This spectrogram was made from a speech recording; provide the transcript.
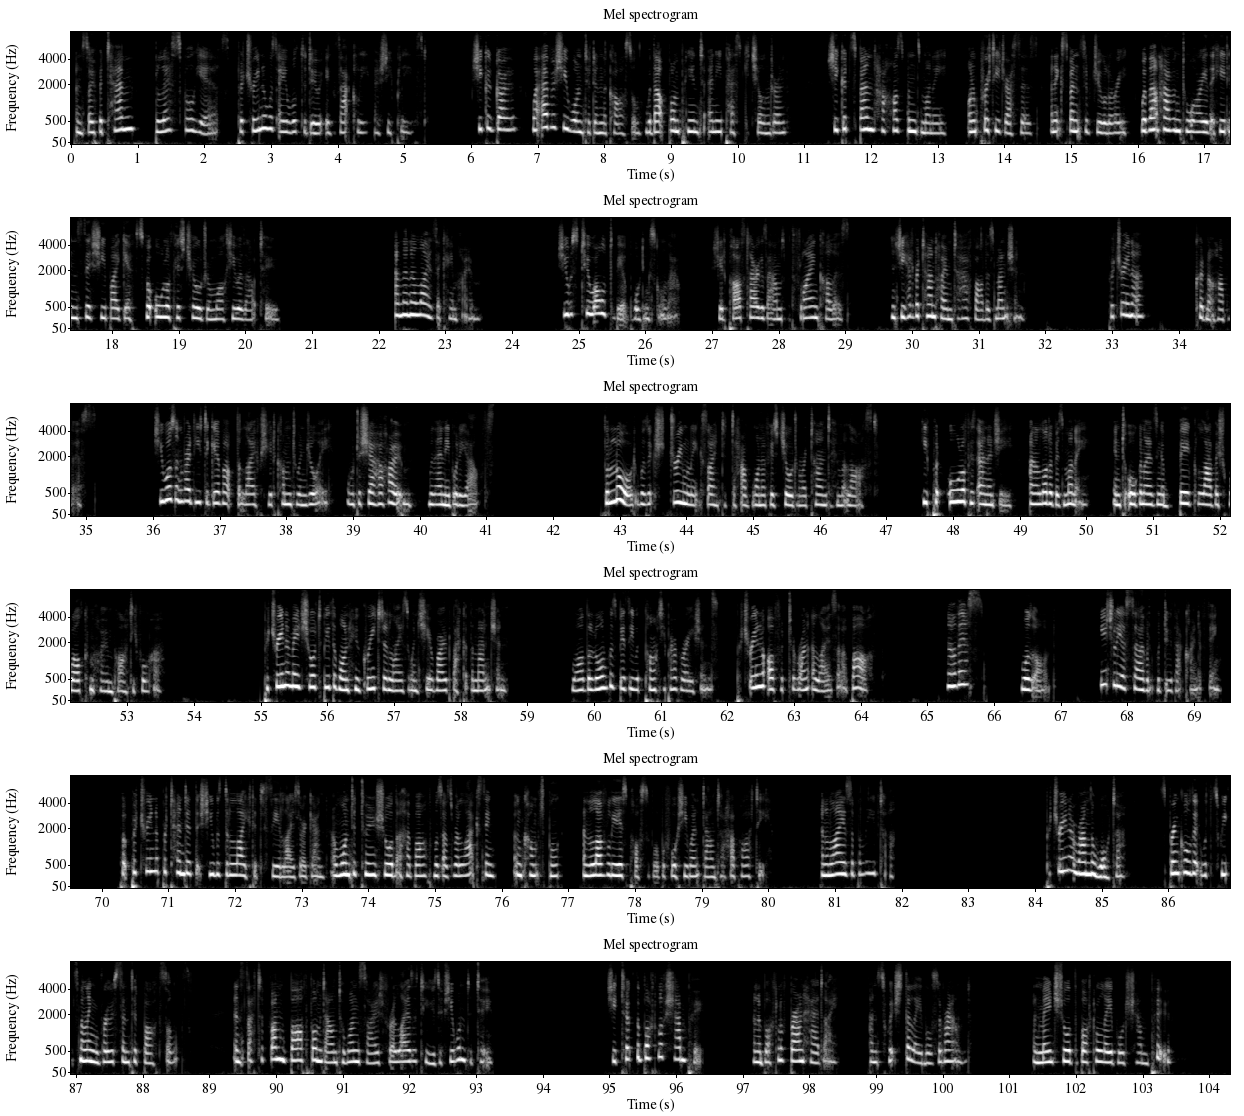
And so for ten blissful years, Petrina was able to do exactly as she pleased. She could go wherever she wanted in the castle without bumping into any pesky children. She could spend her husband's money on pretty dresses and expensive jewellery without having to worry that he'd insist she buy gifts for all of his children while she was out too. And then Eliza came home. She was too old to be at boarding school now. She had passed her exams with flying colours, and she had returned home to her father's mansion. Petrina could not have this. She wasn't ready to give up the life she had come to enjoy, or to share her home with anybody else. The Lord was extremely excited to have one of his children return to him at last. He put all of his energy and a lot of his money into organizing a big, lavish welcome home party for her. Petrina made sure to be the one who greeted Eliza when she arrived back at the mansion. While the Lord was busy with party preparations, Petrina offered to run Eliza a bath. Now, this was odd. Usually, a servant would do that kind of thing but Petrina pretended that she was delighted to see Eliza again and wanted to ensure that her bath was as relaxing and comfortable and lovely as possible before she went down to her party. And Eliza believed her. Petrina ran the water, sprinkled it with sweet smelling rose scented bath salts, and set a fun bath bomb down to one side for Eliza to use if she wanted to. She took the bottle of shampoo and a bottle of brown hair dye and switched the labels around, and made sure the bottle labeled shampoo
